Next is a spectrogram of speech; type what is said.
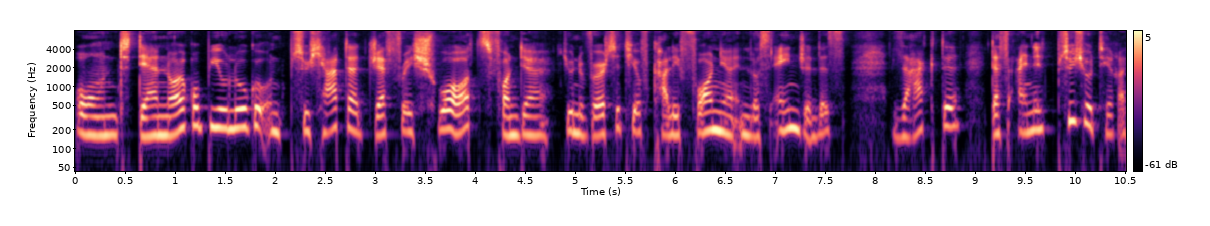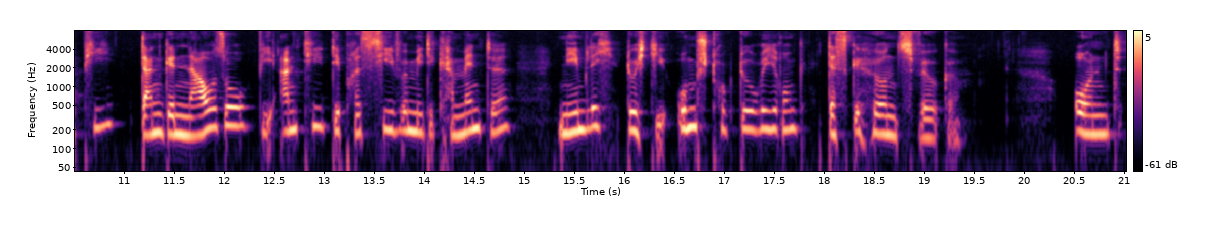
Und der Neurobiologe und Psychiater Jeffrey Schwartz von der University of California in Los Angeles sagte, dass eine Psychotherapie dann genauso wie antidepressive Medikamente nämlich durch die Umstrukturierung des Gehirns wirke. Und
